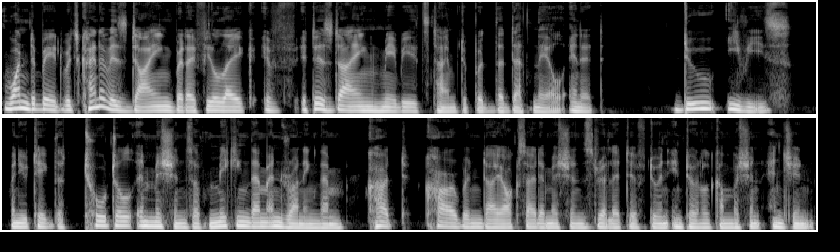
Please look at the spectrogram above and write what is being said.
One debate which kind of is dying, but I feel like if it is dying, maybe it's time to put the death nail in it. Do EVs, when you take the total emissions of making them and running them, cut carbon dioxide emissions relative to an internal combustion engine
